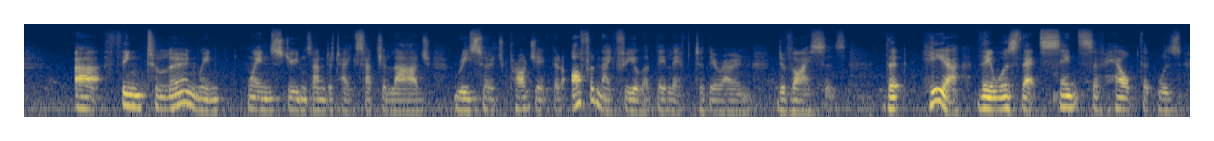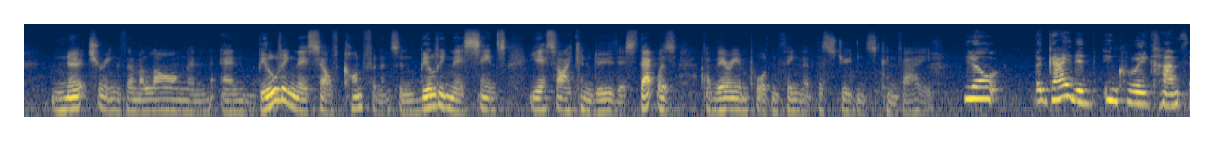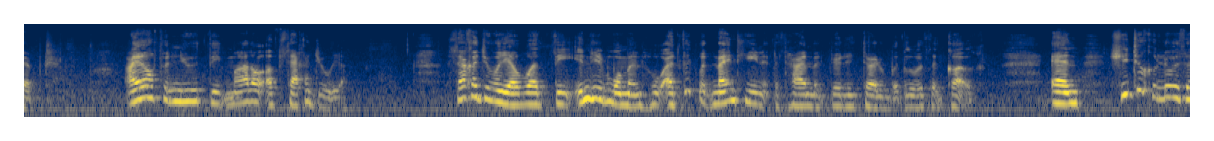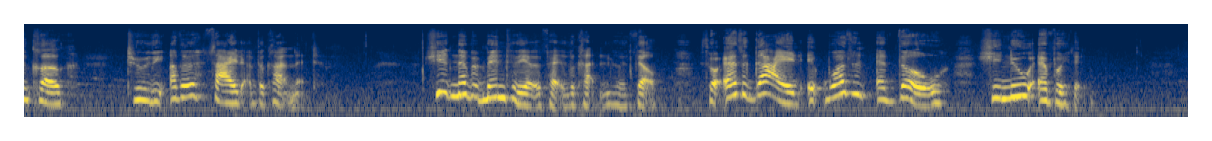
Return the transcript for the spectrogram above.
uh, thing to learn when when students undertake such a large research project that often they feel that they're left to their own devices. That here there was that sense of help that was nurturing them along and, and building their self-confidence and building their sense, yes, I can do this. That was a very important thing that the students conveyed. You know, the guided inquiry concept, I often use the model of Sacagawea. Sacagawea was the Indian woman who I think was 19 at the time the journey started with Lewis and Clark. And she took Lewis and Clark to the other side of the continent. She had never been to the other side of the continent herself. So as a guide, it wasn't as though she knew everything.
